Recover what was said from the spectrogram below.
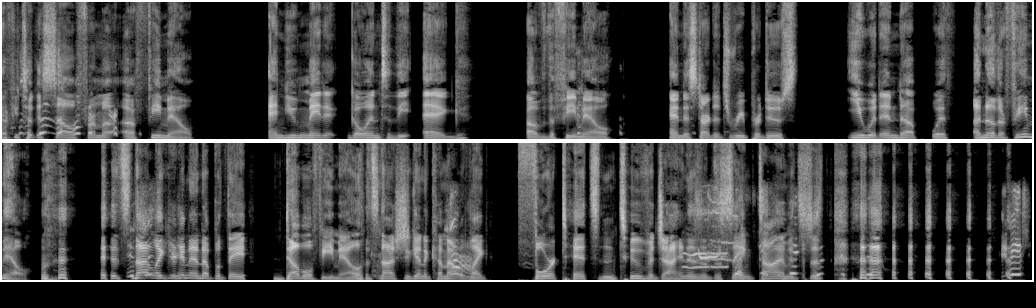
if you took a cell from a, a female, and you made it go into the egg of the female, and it started to reproduce, you would end up with another female. it's It's not like you're gonna end up with a double female. It's not she's gonna come out with like four tits and two vaginas at the same time. It's just it's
